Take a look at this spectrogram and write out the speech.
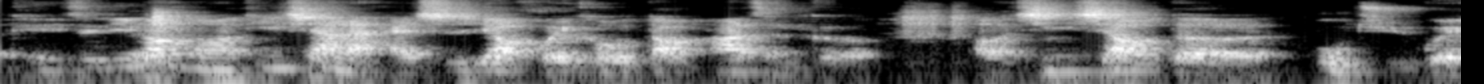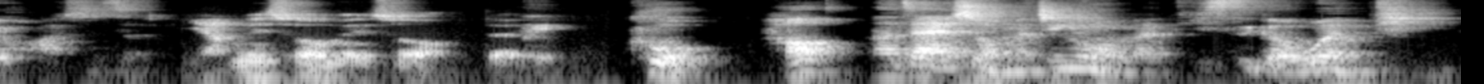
OK，这地方的话听下来还是要回扣到它整个呃行销的布局规划是怎么样。没错，没错，对。Cool，好，那再来是我们进入我们第四个问题。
